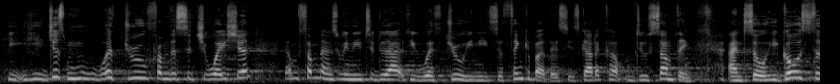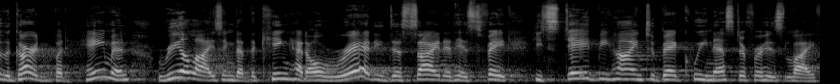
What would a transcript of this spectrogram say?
He, he just withdrew from the situation. And sometimes we need to do that. He withdrew. He needs to think about this. He's got to come do something. And so he goes to the garden. But Haman, realizing that the king had already decided his fate, he stayed behind to beg Queen Esther for his life.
